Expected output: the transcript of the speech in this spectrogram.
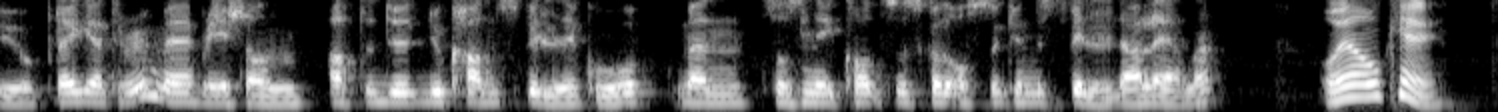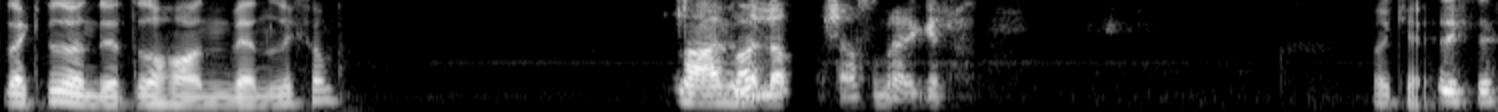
Two-opplegg. Jeg tror det blir sånn at du, du kan spille det i coop, men sånn som i COD, så skal du også kunne spille det alene. Å ja, OK. Så det er ikke nødvendig å ha en venn, liksom? Nei, men det lønner seg som regel. Ok. Riktig.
